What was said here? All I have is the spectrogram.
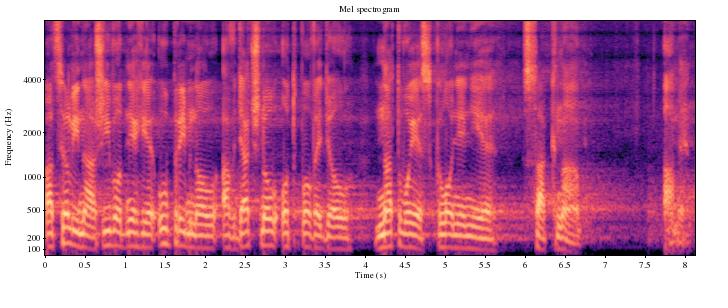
a celý náš život nech je úprimnou a vďačnou odpoveďou na Tvoje sklonenie sa k nám. Amen.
